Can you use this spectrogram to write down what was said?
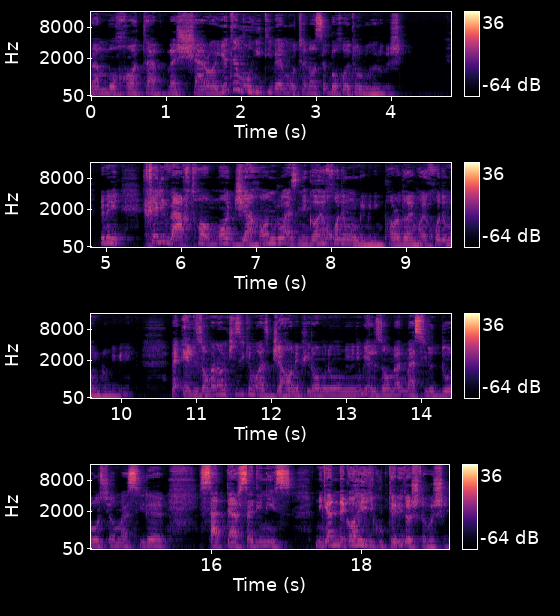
و مخاطب و شرایط محیطی و متناسب با خودتون روبرو بشین. ببینید خیلی وقتها ما جهان رو از نگاه خودمون می‌بینیم پارادایم های خودمون رو می‌بینیم. و الزاما آن چیزی که ما از جهان پیرامونمون می‌بینیم الزاما مسیر درست یا مسیر صد درصدی نیست. میگن نگاه هلیکوپتری داشته باشین.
